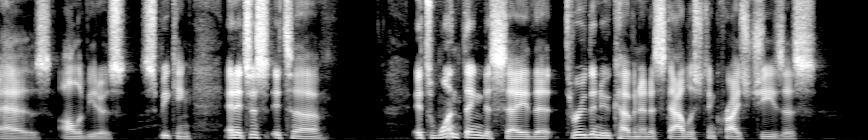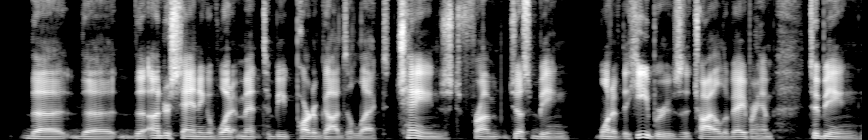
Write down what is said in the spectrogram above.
as Oliveto's speaking. And it's just, it's a, it's one thing to say that through the new covenant established in Christ Jesus, the the the understanding of what it meant to be part of God's elect changed from just being one of the Hebrews, a child of Abraham, to being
